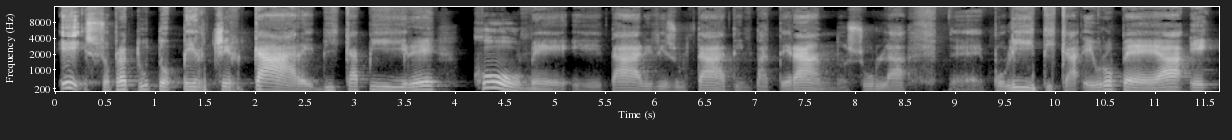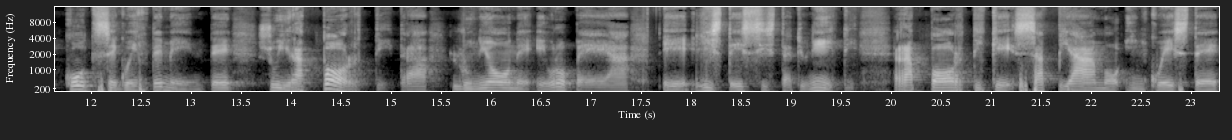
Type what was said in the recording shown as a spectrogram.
e soprattutto per cercare di capire come eh, tali risultati impatteranno sulla eh, politica europea e conseguentemente sui rapporti tra l'Unione Europea e gli stessi Stati Uniti, rapporti che sappiamo in queste,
